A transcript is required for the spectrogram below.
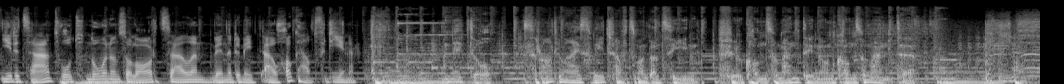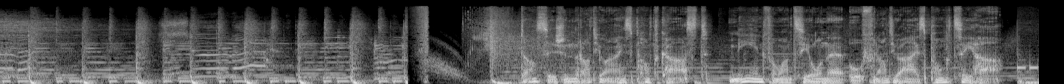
Jeder Zehnt will nur eine Solarzelle, wenn er damit auch Geld verdienen kann. Netto, das Radio 1 Wirtschaftsmagazin für Konsumentinnen und Konsumenten. Das ist ein Radio 1 Podcast. Mehr Informationen auf radio1.ch.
